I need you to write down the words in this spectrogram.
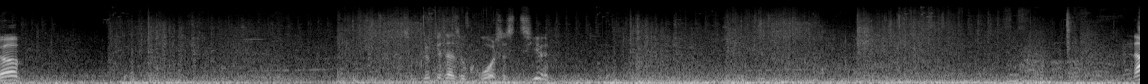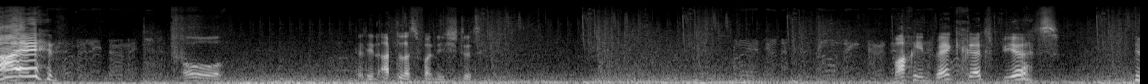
Stirb! Zum Glück ist er so großes Ziel. Nein! Oh. Der hat den Atlas vernichtet. Mach ihn weg, Red Beard!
